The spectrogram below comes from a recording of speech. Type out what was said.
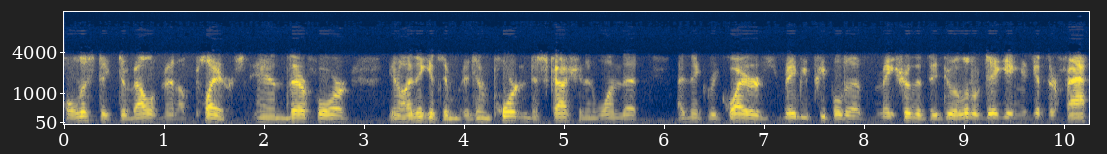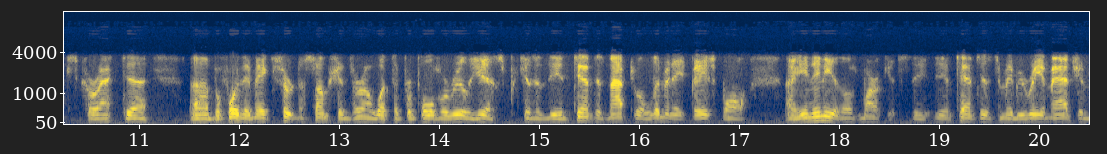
holistic development of players, and therefore, you know, I think it's a, it's an important discussion and one that I think requires maybe people to make sure that they do a little digging and get their facts correct uh, uh, before they make certain assumptions around what the proposal really is. Because the intent is not to eliminate baseball uh, in any of those markets. The, the intent is to maybe reimagine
